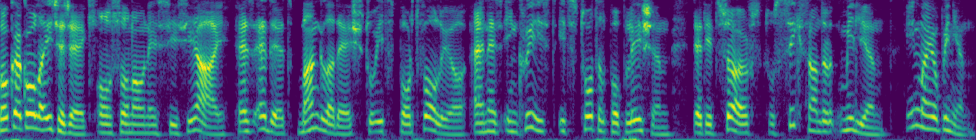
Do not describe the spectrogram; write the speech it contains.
Coca-Cola içecek, also known as CCI, has added Bangladesh to its portfolio and has increased its total population that it serves to 600 million. In my opinion,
